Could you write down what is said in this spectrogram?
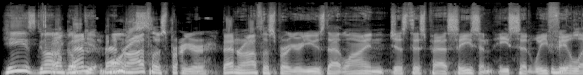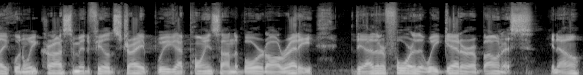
He's gonna oh, go ben, get Ben points. Roethlisberger. Ben Roethlisberger used that line just this past season. He said, "We mm-hmm. feel like when we cross the midfield stripe, we got points on the board already. The other four that we get are a bonus." You know.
